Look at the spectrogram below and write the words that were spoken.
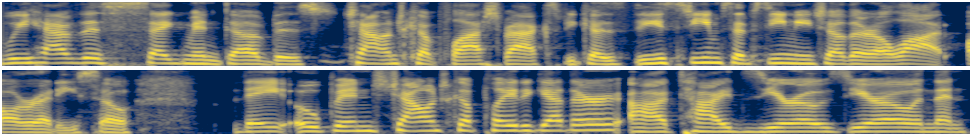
we have this segment dubbed as Challenge Cup flashbacks because these teams have seen each other a lot already. So they opened Challenge Cup play together, uh, tied 0 0. And then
